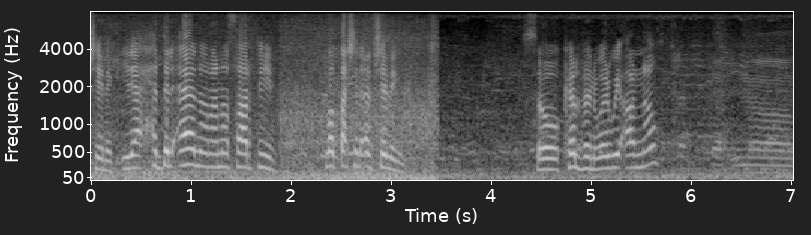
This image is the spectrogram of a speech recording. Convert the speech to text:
شيلينغ إلى حد الان رانا صارفين 13000 شيلينغ So Kelvin, where we are now? Yeah, in um,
